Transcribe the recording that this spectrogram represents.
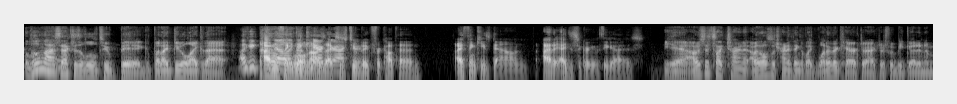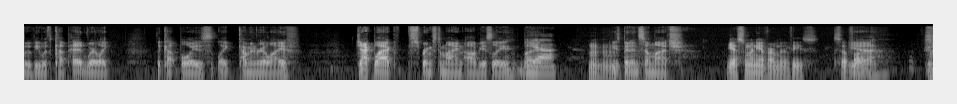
Lil Nas X is a little too big, but I do like that. Like a, I don't no, think like a Lil Nas character X is too big for Cuphead. I think he's down. I, I disagree with you guys. Yeah, I was just like trying to. I was also trying to think of like what other character actors would be good in a movie with Cuphead, where like the Cup Boys like come in real life. Jack Black springs to mind, obviously, but yeah. hmm he's been in so much. Yeah, so many of our movies so far. Yeah,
